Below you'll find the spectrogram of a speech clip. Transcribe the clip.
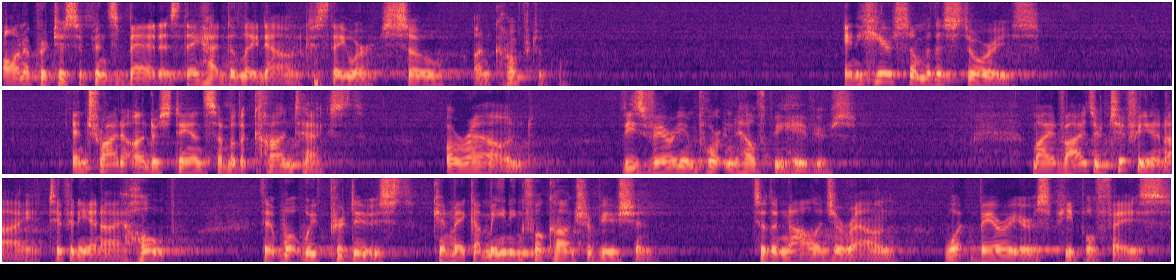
on a participant's bed as they had to lay down because they were so uncomfortable and hear some of the stories and try to understand some of the context around these very important health behaviors. My advisor Tiffany and I, Tiffany and I hope that what we've produced can make a meaningful contribution to the knowledge around what barriers people face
